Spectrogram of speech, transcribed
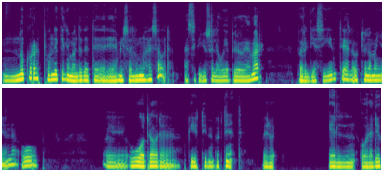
no corresponde que le mande de tarea a mis alumnos a esa hora. Así que yo se la voy a programar para el día siguiente a las 8 de la mañana o eh, u otra hora que yo estime pertinente. Pero el horario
